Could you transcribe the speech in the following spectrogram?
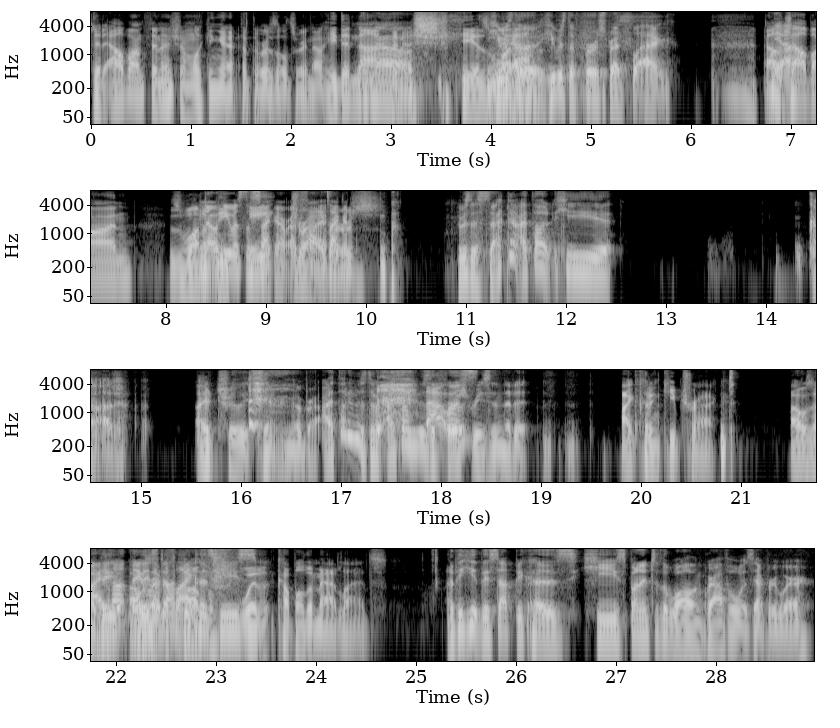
Did Albon finish? I'm looking at, at the results right now. He did not No. finish. He is He was the he was the first red flag. Alex Yeah. Albon is one no of the he was the second red flag drivers. second It was the second. I thought he. God, I truly can't remember. I thought he was the. I thought he was the first was- reason that it. I couldn't keep track. I was at I the, thought I they was red at the because he's- with a couple of the mad lads. I think he, they stopped because he spun into the wall and gravel was everywhere.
